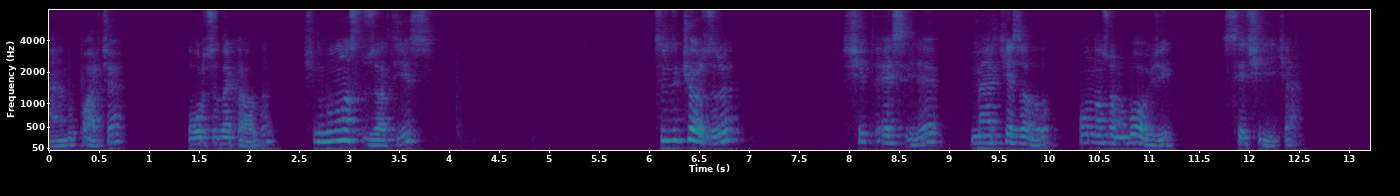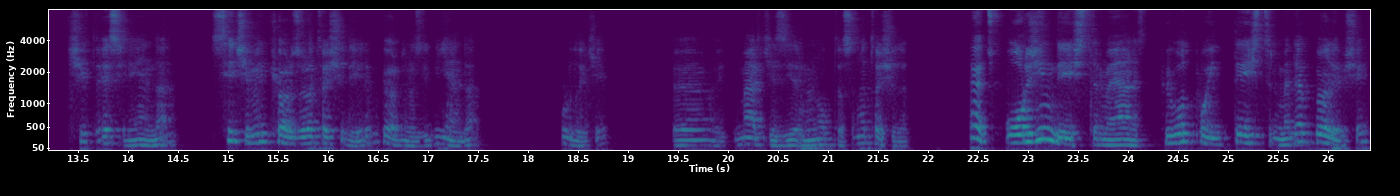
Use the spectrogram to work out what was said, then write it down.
yani bu parça ortada kaldı. Şimdi bunu nasıl düzelteceğiz? 3D cursor'ı Shift S ile merkeze alalım. Ondan sonra bu objeyi seçiliyken Shift S ile yeniden seçimi cursor'a taşı diyelim. Gördüğünüz gibi yeniden buradaki e, merkez yerine noktasına taşıdı. Evet, orijin değiştirme yani pivot point değiştirme de böyle bir şey.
